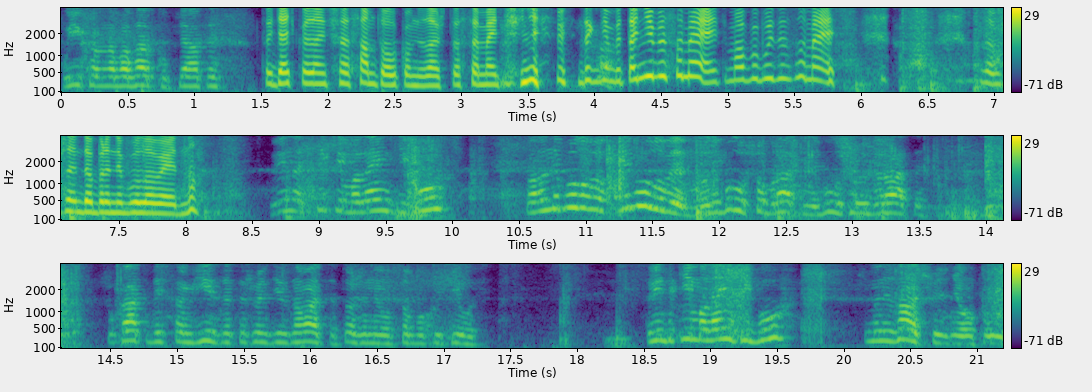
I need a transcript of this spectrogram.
Поїхав на базар купляти. То дядько навіть ще сам толком не знає, що то самець чи ні. Він так ніби, та ніби самець, мав би бути самець. Там вже добре не було видно. Він настільки маленький був, але не було, не було вибору, не було що брати, не було що вибирати. Шукати десь там їздити, щось дізнаватися, теж не особо хотілося. То він такий маленький був, ми не знали, що з нього вийде.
